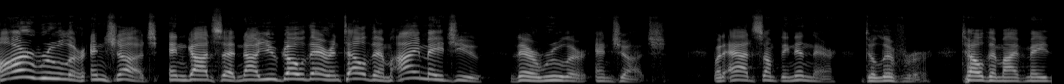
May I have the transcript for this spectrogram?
Our ruler and judge. And God said, Now you go there and tell them, I made you their ruler and judge. But add something in there deliverer Tell them I've made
